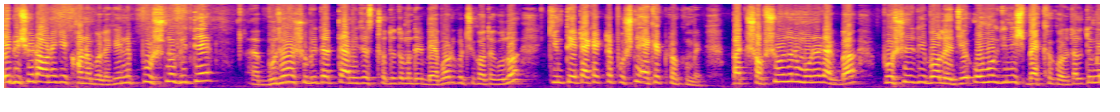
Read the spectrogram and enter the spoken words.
এই বিষয়টা অনেকে খ নম্বর লেখে। এখানে প্রশ্নবিদে আহ, বোঝানোর সুবিধার্থে আমি জাস্ট হয়তো তোমাদের ব্যবহার করছি কথাগুলো, কিন্তু এটা এক একটা প্রশ্ন এক এক রকমের। বাট সবসময় যেন মনে রাখবা, প্রশ্ন যদি বলে যে অমুক জিনিস ব্যাখ্যা করো, তাহলে তুমি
